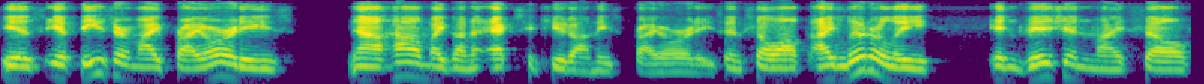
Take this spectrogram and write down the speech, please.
is if these are my priorities, now how am I going to execute on these priorities? And so I'll, I literally envision myself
